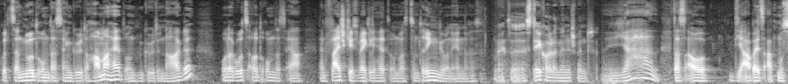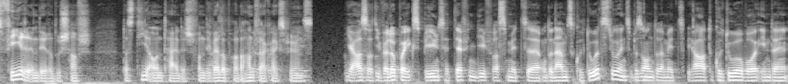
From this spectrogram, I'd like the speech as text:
geht es dann nur darum, dass er einen guten Hammer hat und einen guten Nagel? Oder geht es auch darum, dass er ein Fleischkäse wirklich hat und was zum Trinken und ähnliches. Also Stakeholder Management. Ja, dass auch die Arbeitsatmosphäre, in der du schaffst, dass die auch ein Teil ist von Developer oder Handwerker-Experience. Ja, also Developer Experience hat definitiv was mit äh, Unternehmenskultur zu tun, insbesondere mit ja, der Kultur, die in dem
